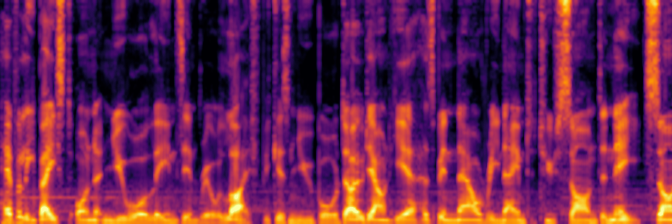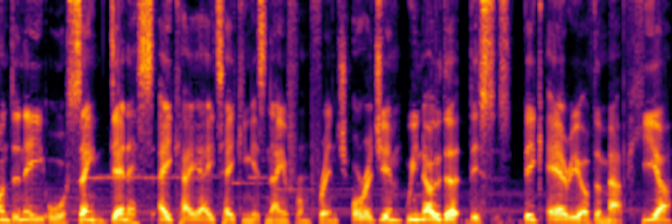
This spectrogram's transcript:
heavily based on New Orleans in real life, because New Bordeaux down here has been now renamed to Saint Denis. Saint Denis or Saint Denis, aka taking its name from French origin, we know that this big area of the map here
